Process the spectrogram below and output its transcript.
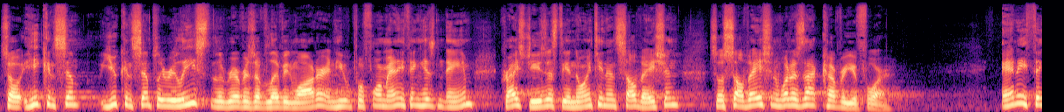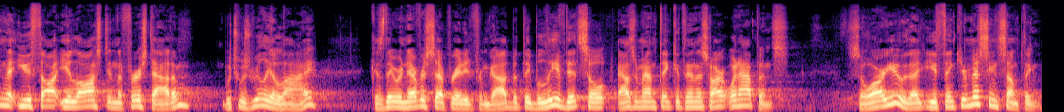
So he can sim- you can simply release the rivers of living water, and he will perform anything his name, Christ Jesus, the anointing and salvation. So, salvation, what does that cover you for? Anything that you thought you lost in the first Adam, which was really a lie, because they were never separated from God, but they believed it. So, as a man thinketh in his heart, what happens? So are you. That you think you're missing something.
